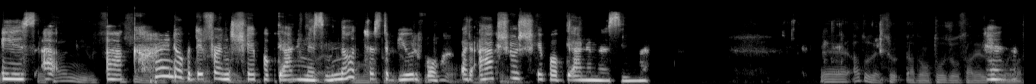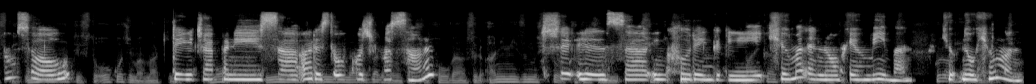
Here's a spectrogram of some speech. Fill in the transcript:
is a, a, kind of a different shape of the animism, not just a beautiful, but actual shape of the animism. And also, the Japanese uh, artist Okojima-san, she is uh, including the human and non-human, no human.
